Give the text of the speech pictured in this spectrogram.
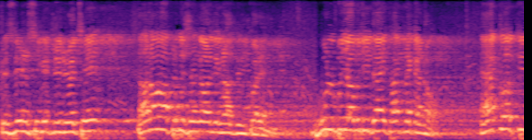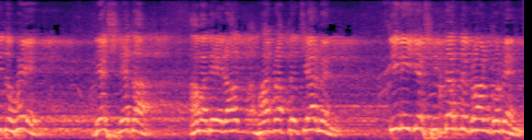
প্রেসিডেন্ট সেক্রেটারি রয়েছে, তারাও আপনাদের সঙ্গে অনেকদিন রাজনীতি করেন। ভুল বুঝাবুঝি দায় থাক না কেন, একত্রিত হয়ে দেশ নেতা আমাদের ভারপ্রাপ্ত চেয়ারম্যান, তিনি যে সিদ্ধান্ত গ্রহণ করবেন,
